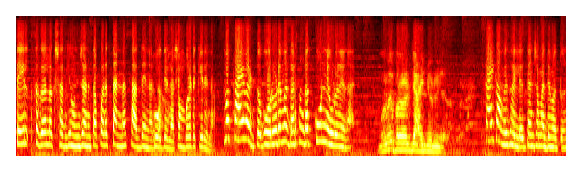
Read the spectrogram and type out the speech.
ते सगळं लक्षात घेऊन जनता परत त्यांना साथ देणार हो का? देणार. शंभर टक्के देणार. वाटतं? बोरोडे मतदारसंघात कोण निवडून येणार? मनोज फरांची आई निवडून येणार. काय कामे झाली आहेत त्यांच्या माध्यमातून?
